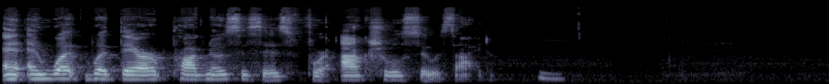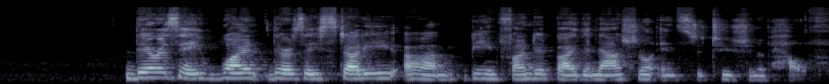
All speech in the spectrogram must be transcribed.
and, and what, what their prognosis is for actual suicide. Mm. There is a one. There's a study um, being funded by the National Institution of Health.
